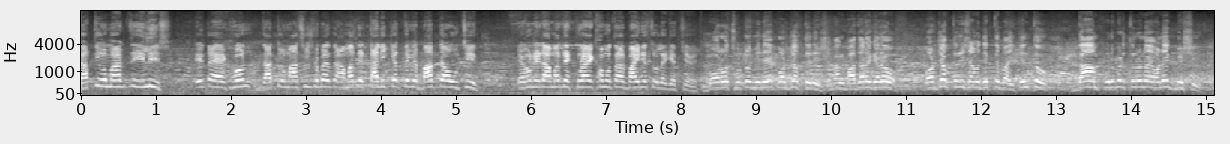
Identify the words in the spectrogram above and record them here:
জাতীয় মাছ যে ইলিশ, এটা এখন জাতীয় মাছ হিসেবে আমাদের তালিকার থেকে বাদ দেওয়া উচিত। এখন এটা আমাদের ক্রয় ক্ষমতার বাইরে চলে গেছে। বড়, ছোট, মিলে পর্যাপ্ত জিনিস এবং বাজারে গেলেও পর্যাপ্ত জিনিস আমরা দেখতে পাই, কিন্তু দাম পূর্বের তুলনায় অনেক বেশি।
